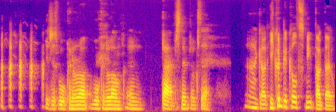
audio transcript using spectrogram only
He's just walking around, walking along, and bam, Snoop Dogg's there. Oh god, he couldn't be called Snoop Dogg though.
